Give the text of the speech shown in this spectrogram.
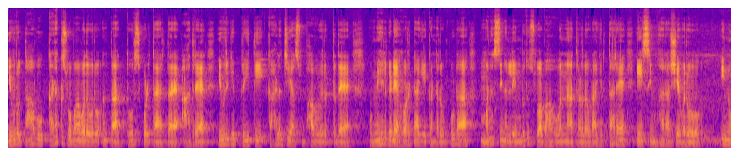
ಇವರು ತಾವು ಖಡಕ್ ಸ್ವಭಾವದವರು ಅಂತ ತೋರಿಸ್ಕೊಳ್ತಾ ಇರ್ತಾರೆ. ಆದರೆ ಇವರಿಗೆ ಪ್ರೀತಿ, ಕಾಳಜಿಯ ಸ್ವಭಾವವಿರುತ್ತದೆ. ಮೇಲ್ಗಡೆ ಹೊರಟಾಗಿ ಕಂಡರೂ ಕೂಡ ಮನಸ್ಸಿನಲ್ಲಿ ಮೃದು ಸ್ವಭಾವವನ್ನು ತಳೆದವರಾಗಿರ್ತಾರೆ ಈ ಸಿಂಹರಾಶಿಯವರು ಇನ್ನು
